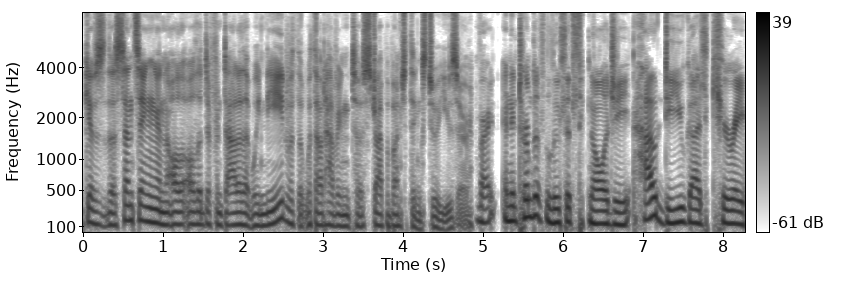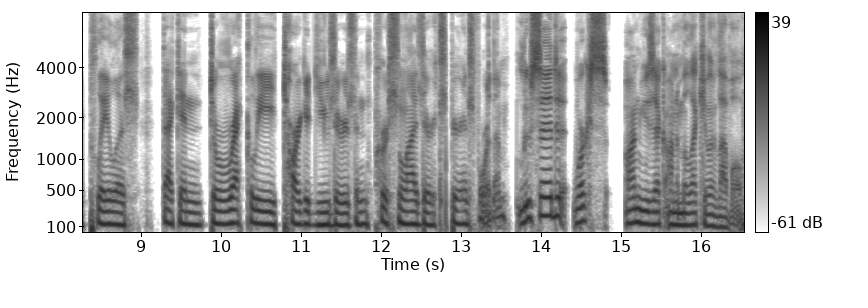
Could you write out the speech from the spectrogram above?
gives the sensing and all, all the different data that we need with, without having to strap a bunch of things to a user. Right. And in terms of Lucid's technology, how do you guys curate playlists that can directly target users and personalize their experience for them? Lucid works on music on a molecular level,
